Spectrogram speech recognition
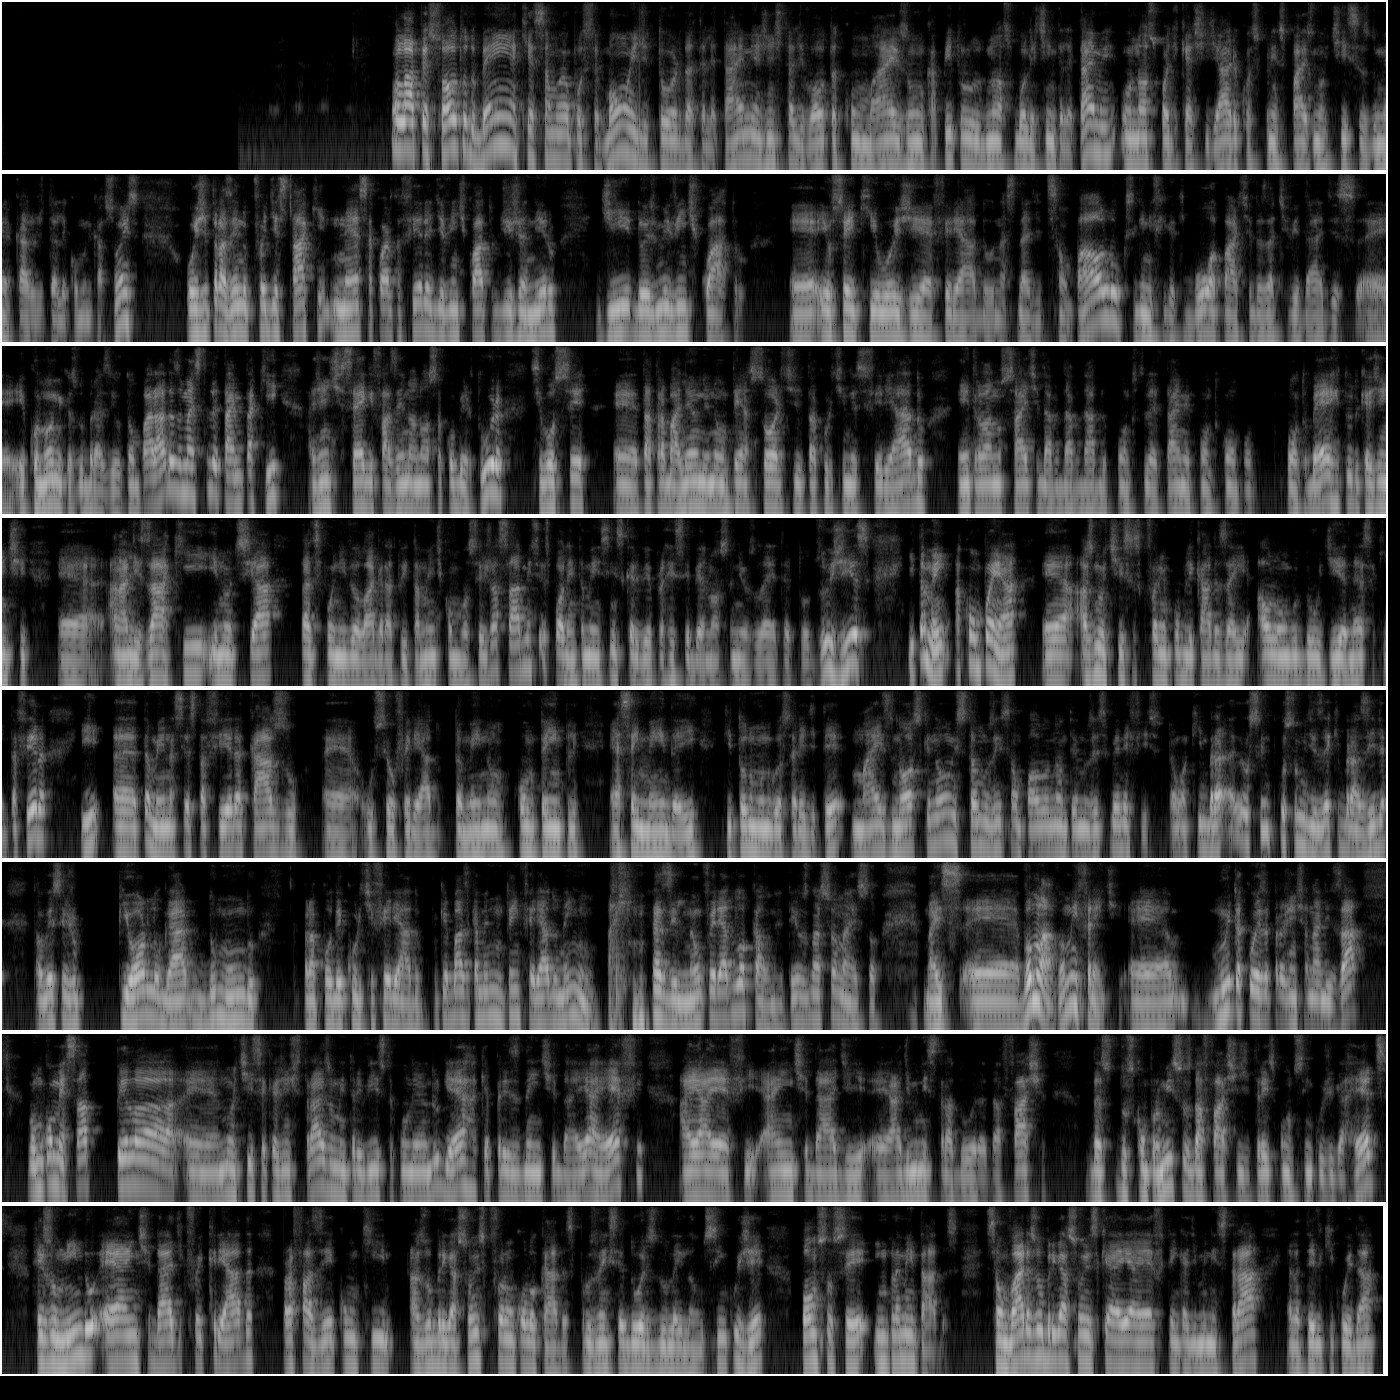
Olá pessoal, tudo bem? Aqui é Samuel Possebon, editor da Teletime. A gente está de volta com mais um capítulo do nosso Boletim Teletime, o nosso podcast diário com as principais notícias do mercado de telecomunicações. Hoje trazendo o que foi destaque nessa quarta-feira, dia 24 de janeiro de 2024. É, eu sei que hoje é feriado na cidade de São Paulo, o que significa que boa parte das atividades é, econômicas do Brasil estão paradas, mas Teletime está aqui, a gente segue fazendo a nossa cobertura. Se você está é, tá trabalhando e não tem a sorte de estar tá curtindo esse feriado, entra lá no site www.teletime.com.br, tudo que a gente é, analisar aqui e noticiar Está disponível lá gratuitamente, como vocês já sabem. Vocês podem também se inscrever para receber a nossa newsletter todos os dias e também acompanhar é, as notícias que forem publicadas aí ao longo do dia nessa quinta-feira e é, também na sexta-feira, caso é, o seu feriado também não contemple essa emenda aí que todo mundo gostaria de ter, mas nós que não estamos em São Paulo não temos esse benefício. Então aqui eu sempre costumo dizer que Brasília talvez seja o pior lugar do mundo para poder curtir feriado, porque basicamente não tem feriado nenhum aqui em Brasília, não feriado local, né? Tem os nacionais só. Mas é, vamos lá, vamos em frente. É, muita coisa para a gente analisar. Vamos começar pela é, notícia que a gente traz, uma entrevista com o Leandro Guerra, que é presidente da EAF. A EAF é a entidade é, administradora da faixa das, dos compromissos da faixa de 3,5 GHz. Resumindo, é a entidade que foi criada para fazer com que as obrigações que foram colocadas para os vencedores do leilão de 5G possam ser implementadas. São várias obrigações que a EAF tem que administrar, ela teve que cuidar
